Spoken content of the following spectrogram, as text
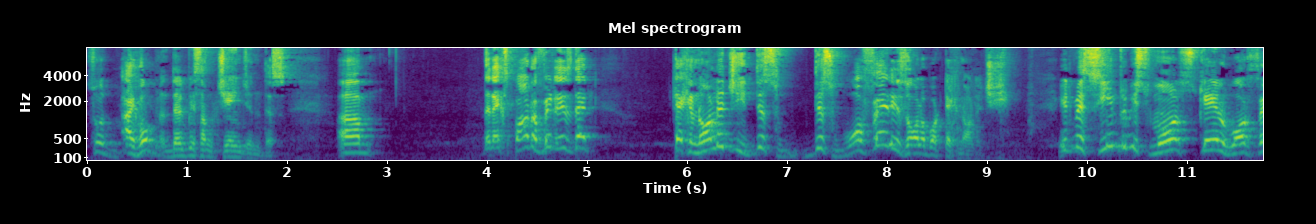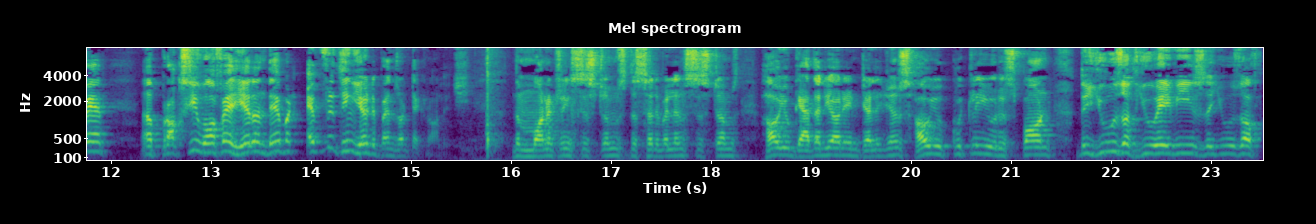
So I hope there'll be some change in this. Um, the next part of it is that technology. This this warfare is all about technology. It may seem to be small scale warfare, uh, proxy warfare here and there, but everything here depends on technology. The monitoring systems, the surveillance systems, how you gather your intelligence, how you quickly you respond, the use of UAVs, the use of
